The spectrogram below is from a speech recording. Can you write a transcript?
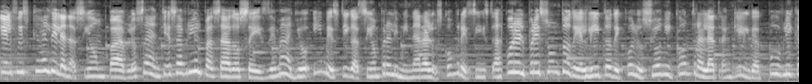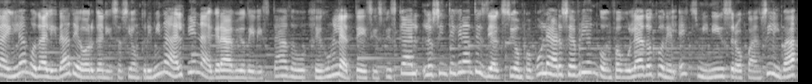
El fiscal de la Nación, Pablo Sánchez, abrió el pasado 6 de mayo investigación preliminar a los congresistas por el presunto delito de colusión y contra la tranquilidad pública en la modalidad de organización criminal en agravio del Estado. Según la tesis fiscal, los integrantes de Acción Popular se habrían confabulado con el exministro Juan Silva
